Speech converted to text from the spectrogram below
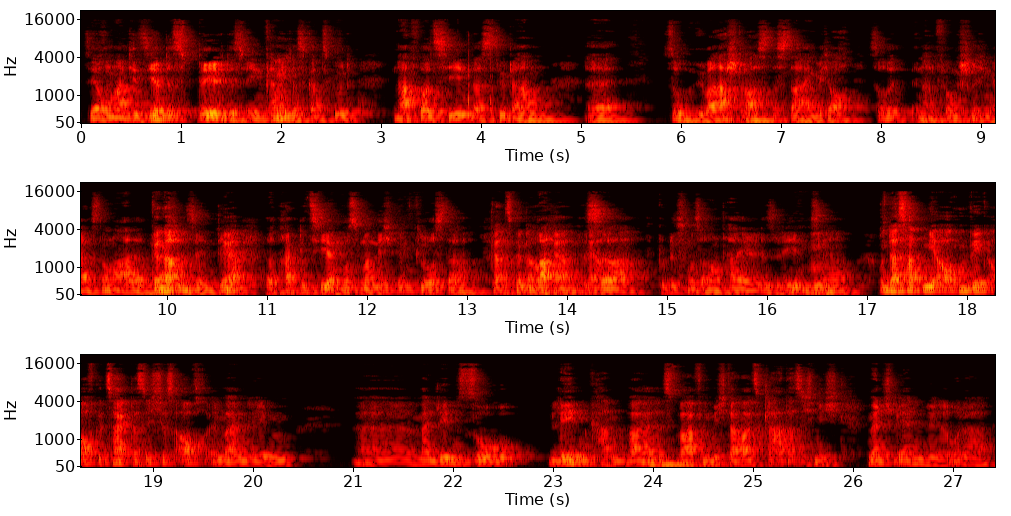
sehr romantisiertes Bild, deswegen kann ich Mhm. das ganz gut nachvollziehen, dass du dann äh, so überrascht warst, dass da eigentlich auch so in Anführungsstrichen ganz normale Menschen Genau, sind, die ja. das praktizieren, muss man nicht im Kloster Ganz genau. machen, ja, ist ja. da Buddhismus auch ein Teil des Lebens, Mhm. ja. Und das hat mir auch einen Weg aufgezeigt, dass ich es auch in meinem Leben, äh, mein Leben so leben kann, weil Mhm. es war für mich damals klar, dass ich nicht Mönch werden will oder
